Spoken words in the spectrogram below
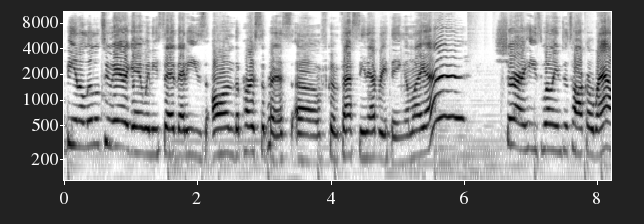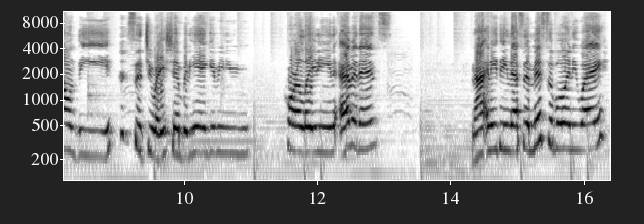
being a little too arrogant when he said that he's on the precipice of confessing everything. I'm like, eh, sure, he's willing to talk around the situation, but he ain't giving you correlating evidence. Not anything that's admissible anyway.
